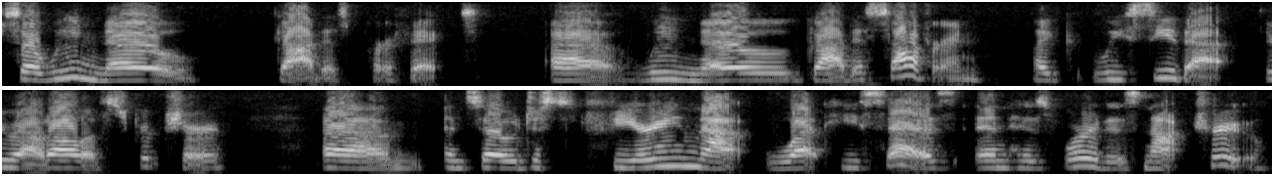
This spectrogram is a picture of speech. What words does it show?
so we know God is perfect. Uh, we know God is sovereign. Like we see that throughout all of Scripture. Um, and so just fearing that what he says in his word is not true,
